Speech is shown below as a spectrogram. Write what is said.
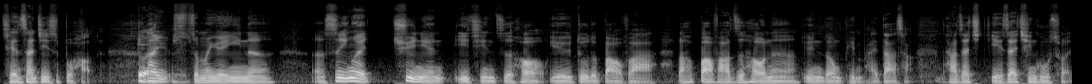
前三季是不好的。对。那什么原因呢？呃，是因为。去年疫情之后有一度的爆发，然后爆发之后呢，运动品牌大厂它在也在清库存，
